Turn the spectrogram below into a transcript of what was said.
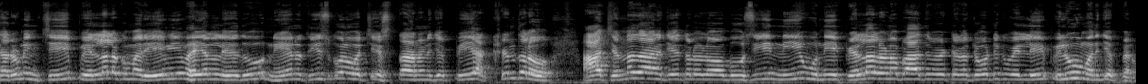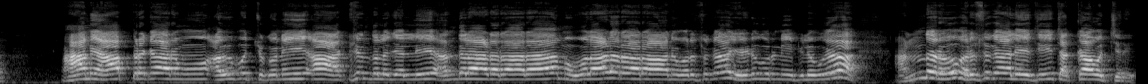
కరుణించి పిల్లలకు మరి ఏమీ భయం లేదు నేను తీసుకొని వచ్చి ఇస్తానని చెప్పి అక్షింతలు ఆ చిన్నదాని చేతులలో పోసి నీవు నీ పిల్లలను పాతిపెట్టిన చోటికి వెళ్ళి పిలువమని చెప్పాను. ఆమె ఆ ప్రకారము అవిపుచ్చుకొని ఆ అక్షంతలు జల్లి అందలాడరారా మువ్వలాడరారా అని వరుసగా ఏడుగురిని పిలువుగా అందరూ వరుసగా లేచి చక్కా వచ్చిరి.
